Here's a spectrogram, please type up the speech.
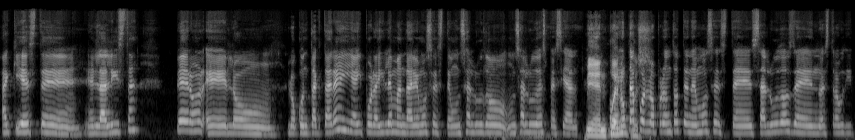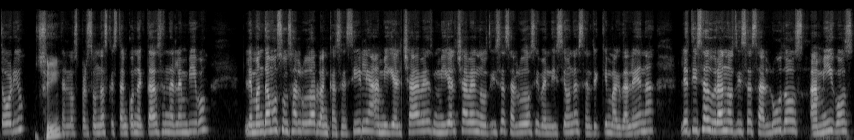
aquí este, en la lista, pero eh, lo, contactaré y ahí por ahí le mandaremos este un saludo, un saludo especial. Bien, bueno. Ahorita por pues lo pronto tenemos este saludos de nuestro auditorio, sí. de las personas que están conectadas en el en vivo. Le mandamos un saludo a Blanca Cecilia, a Miguel Chávez. Miguel Chávez nos dice saludos y bendiciones, Enrique y Magdalena. Leticia Durán nos dice saludos, amigos.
